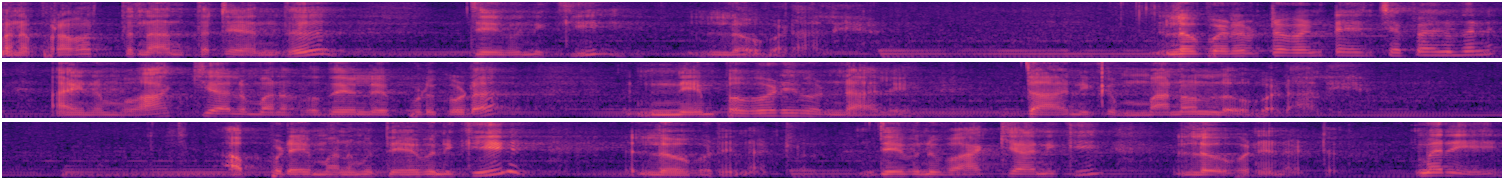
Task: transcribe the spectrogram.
మన ప్రవర్తన అంతటి అందు దేవునికి లోబడాలి. లోబడటం అంటే ఏం చెప్పాను కదండి? ఆయన వాక్యాలు మన హృదయంలో ఎప్పుడు కూడా నింపబడి ఉండాలి. దానికి మనం లోబడాలి. అప్పుడే మనము దేవునికి లోబడినట్లు. దేవుని వాక్యానికి లోబడినట్టు. మరి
